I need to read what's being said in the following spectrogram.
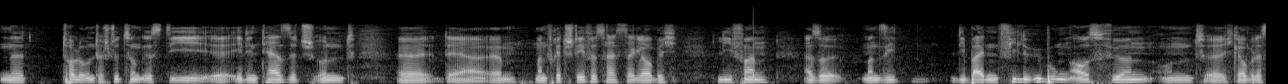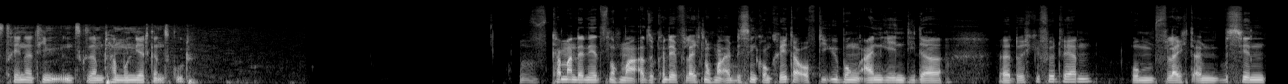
eine tolle Unterstützung ist, die äh, Edin Terzic und äh, der ähm, Manfred Stefes heißt er, glaube ich, liefern. Also man sieht die beiden viele Übungen ausführen und äh, ich glaube, das Trainerteam insgesamt harmoniert ganz gut. Kann man denn jetzt nochmal, also könnt ihr vielleicht nochmal ein bisschen konkreter auf die Übungen eingehen, die da äh, durchgeführt werden? Um vielleicht ein bisschen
